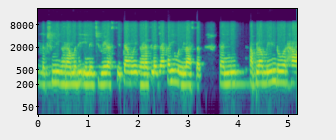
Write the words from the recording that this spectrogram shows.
ती लक्ष्मी घरामध्ये येण्याची वेळ असते. त्यामुळे घरातल्या ज्या काही महिला असतात त्यांनी आपला मेन डोअर हा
